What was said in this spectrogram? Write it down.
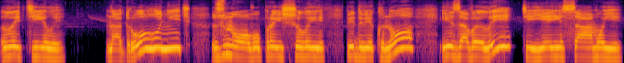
летіли. На другу ніч знову прийшли під вікно і завели тієї самої.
